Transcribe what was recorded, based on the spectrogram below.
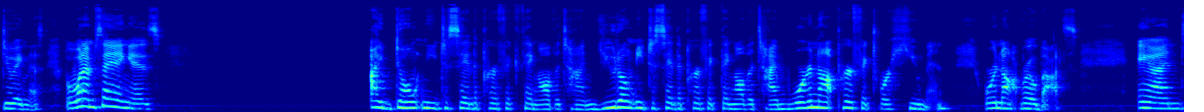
doing this. But what I'm saying is, I don't need to say the perfect thing all the time. You don't need to say the perfect thing all the time. We're not perfect. We're human. We're not robots. And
